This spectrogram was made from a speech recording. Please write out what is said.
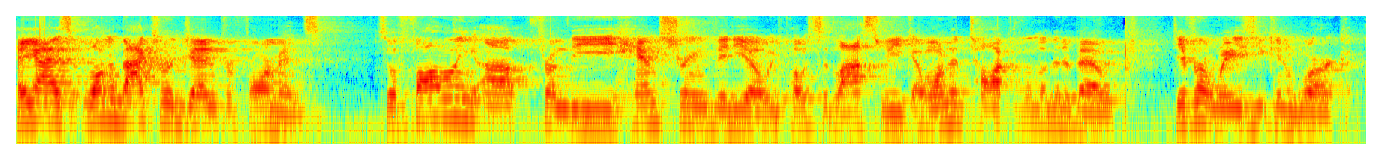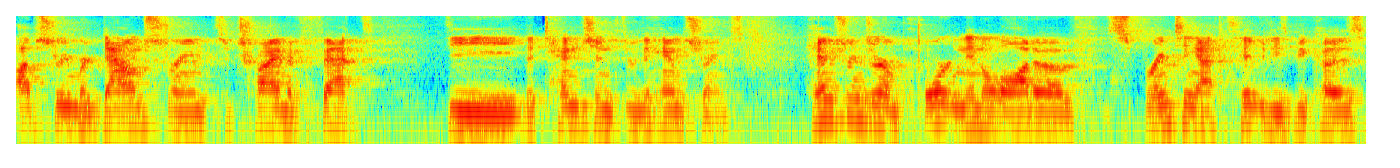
Hey guys, welcome back to Regen Performance. So following up from the hamstring video we posted last week, I wanted to talk a little bit about different ways you can work upstream or downstream to try and affect the, the tension through the hamstrings. Hamstrings are important in a lot of sprinting activities because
